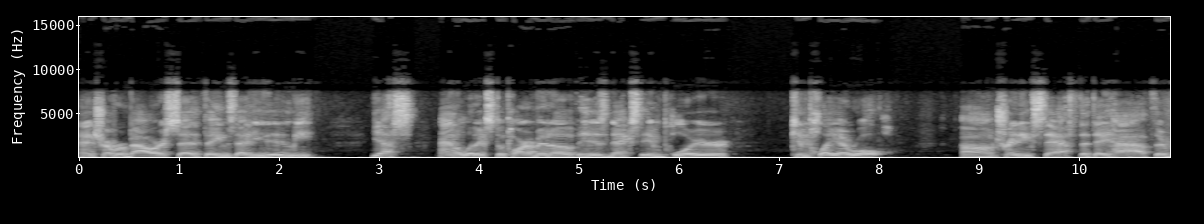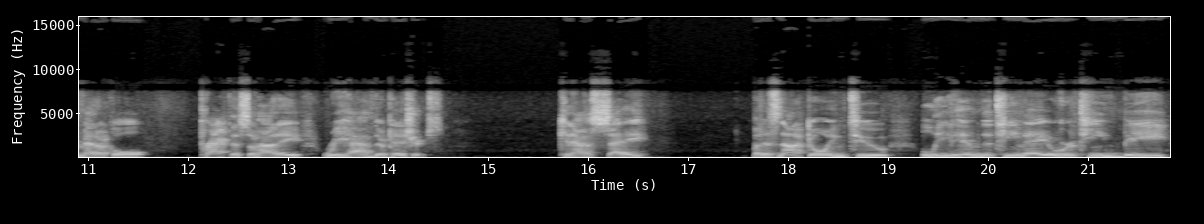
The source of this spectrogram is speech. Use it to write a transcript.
And Trevor Bauer said things that he didn't mean. Yes, analytics department of his next employer can play a role. Um, training staff that they have, their medical practice of how they rehab their pitchers can have a say, but it's not going to lead him to team A over team B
